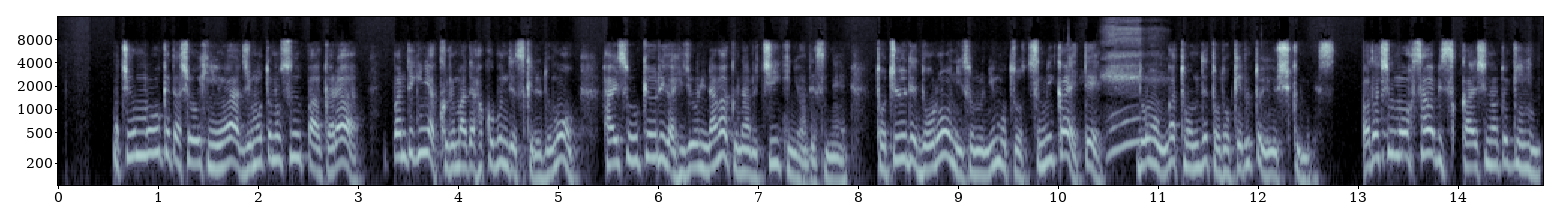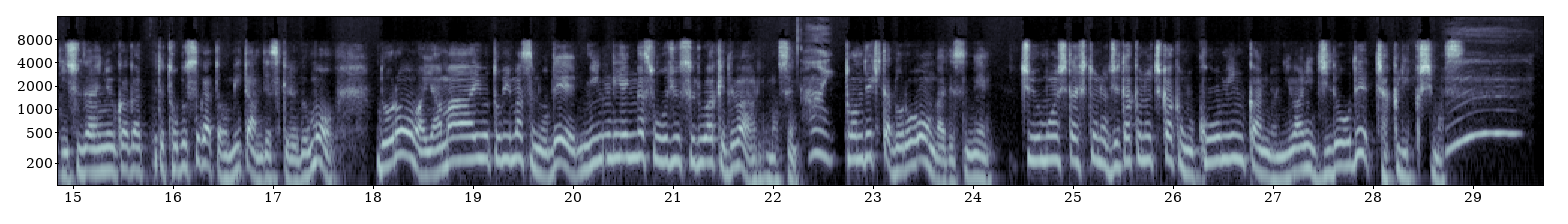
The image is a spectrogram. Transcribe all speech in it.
注文を受けた商品は地元のスーパーから一般的には車で運ぶんですけれども、配送距離が非常に長くなる地域にはですね、途中でドローンにその荷物を積み替えて、ドローンが飛んで届けるという仕組みです。私もサービス開始の時に取材に伺って飛ぶ姿を見たんですけれども、ドローンは山あいを飛びますので、人間が操縦するわけではありません。はい、飛んできたドローンがですね、注文した人の自宅の近くの公民館の庭に自動で着陸します。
